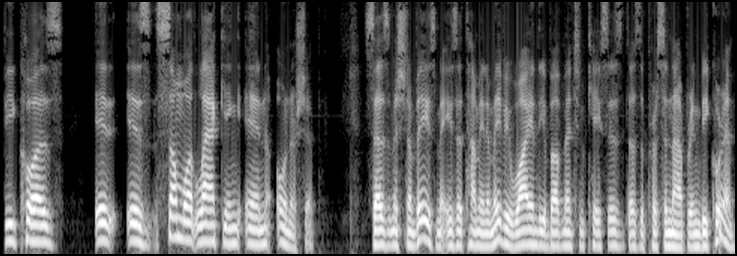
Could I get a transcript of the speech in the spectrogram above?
because it is somewhat lacking in ownership. Says Mishnah Beis, Me'iza Tamina Mevi, why in the above mentioned cases does the person not bring Bikurim?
